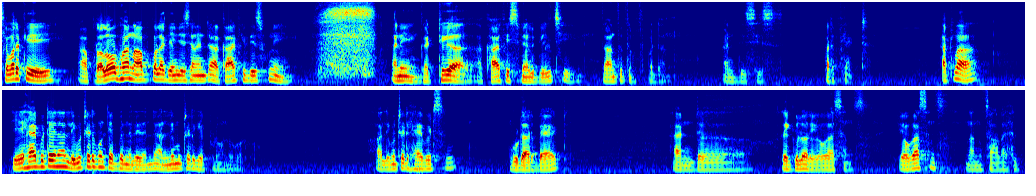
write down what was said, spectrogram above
చివరికి ఆ ప్రలోభాన్ని ఆపుకోలేక ఏం చేశానంటే ఆ కాఫీ తీసుకుని అని గట్టిగా ఆ కాఫీ స్మెల్ పీల్చి దాంతో తృప్తిపడ్డాను. And this is perfect. అట్లా ఏ హ్యాబిట్ అయినా లిమిటెడ్గా ఉంటే ఇబ్బంది లేదండి. అన్లిమిటెడ్గా ఎప్పుడు ఉండకూడదు. ఆ limited habits good or bad and regular యోగాసన్స్ యోగాసన్స్ నన్ను చాలా హెల్ప్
